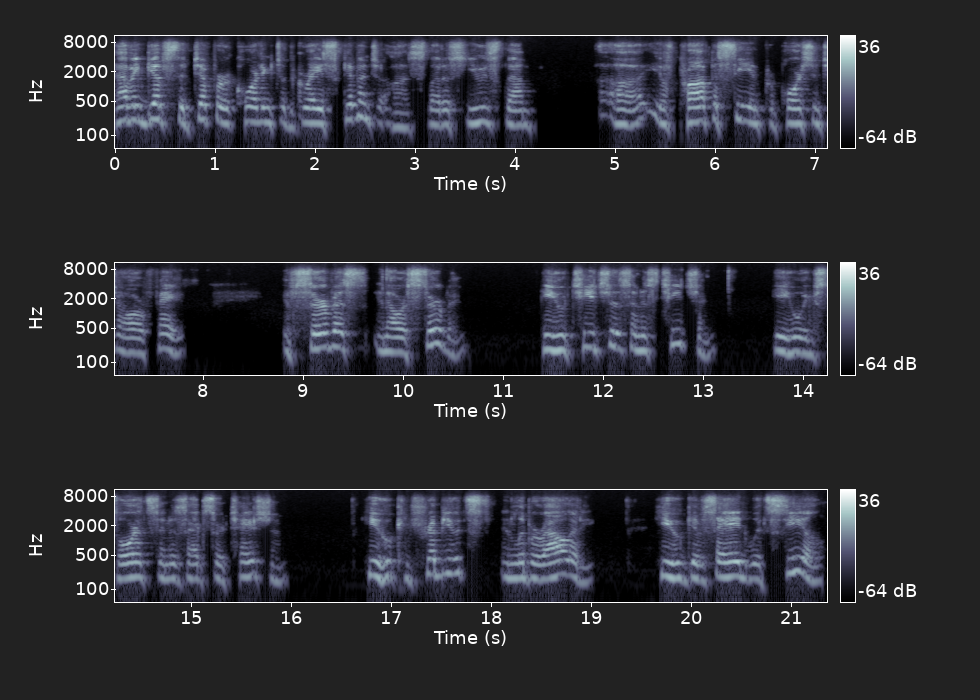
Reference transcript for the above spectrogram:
Having gifts that differ according to the grace given to us, let us use them uh, if prophecy in proportion to our faith, if service in our serving, he who teaches in his teaching, he who exhorts in his exhortation, he who contributes in liberality, he who gives aid with zeal,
